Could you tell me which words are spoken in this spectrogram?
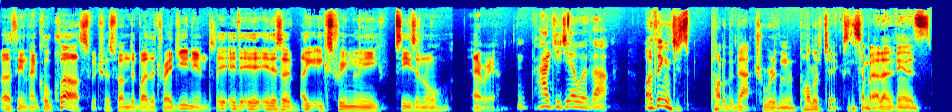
a think tank called Class, which was funded by the trade unions. It, it, it is an extremely seasonal area. How do you deal with that? I think it's just part of the natural rhythm of politics in some way. I don't think there's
